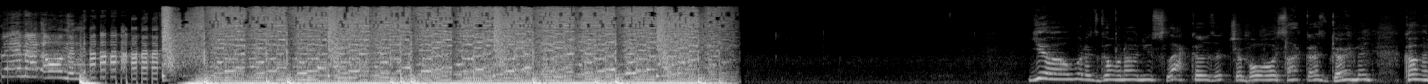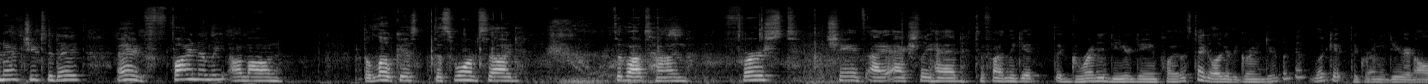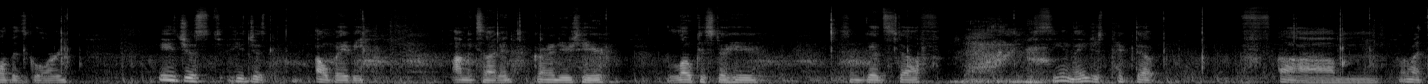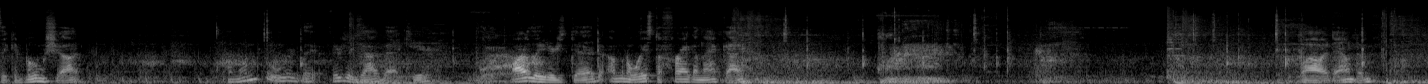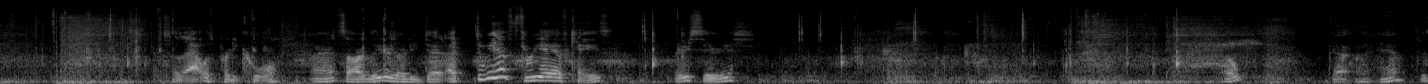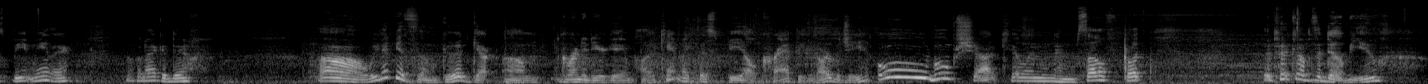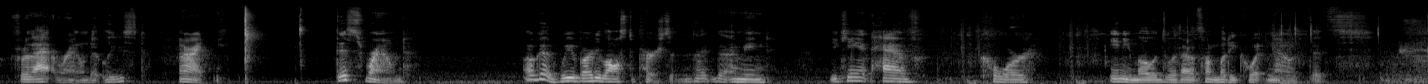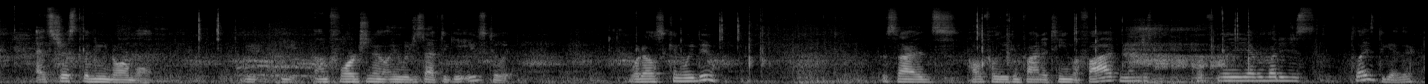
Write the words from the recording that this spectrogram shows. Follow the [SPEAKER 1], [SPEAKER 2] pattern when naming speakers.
[SPEAKER 1] It on the night.
[SPEAKER 2] Yo, what is going on, you slackers? It's your boy Slackerz Gaming coming at you today. And finally, I'm on the Locust, the Swarm side. It's about time. First chance I actually had to finally get the Grenadier gameplay. Let's take a look at the Grenadier. Look at look at the Grenadier in all of his glory. He's just he's just oh baby. I'm excited. Grenadier's here. Locust are here. Some good stuff. Seeing they just picked up, um, what am I thinking? Boom shot. I wonder where they. There's a guy back here. Our leader's dead. I'm gonna waste a frag on that guy. Wow, I downed him. So that was pretty cool. Alright, so our leader's already dead. I, do we have three AFKs? Are you serious? Oh. Got, yeah, just beat me there. Nothing I could do. Oh, we gotta get some good um, Grenadier gameplay. I can't make this be all crappy garbagey. Oh, boom shot killing himself, but they pick up the W for that round at least. Alright. This round. Oh, good. We've already lost a person. I, I mean, you can't have core any modes without somebody quitting out. It's it's just the new normal. We, we, unfortunately, we just have to get used to it. What else can we do? Besides, hopefully you can find a team of five, and then just hopefully everybody just plays together.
